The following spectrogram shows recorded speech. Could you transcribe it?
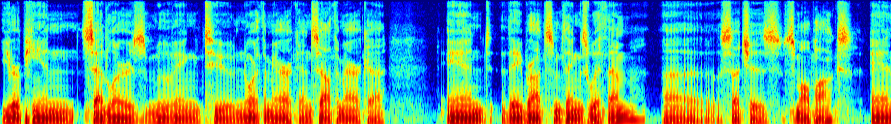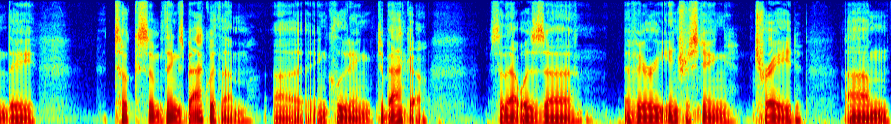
European settlers moving to North America and South America. And they brought some things with them, uh, such as smallpox, and they took some things back with them, uh, including tobacco. So that was uh, a very interesting trade. Um,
